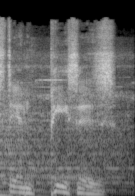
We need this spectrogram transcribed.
Rest in pieces.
